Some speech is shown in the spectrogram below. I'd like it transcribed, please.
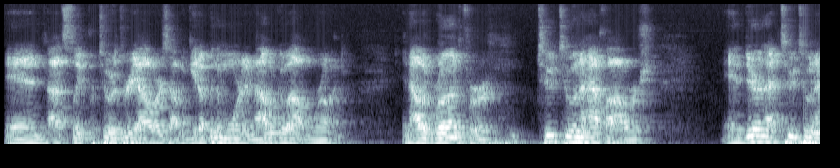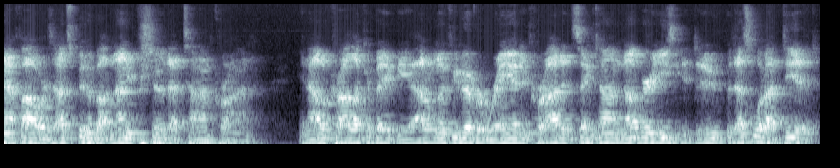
and I'd sleep for two or three hours. I would get up in the morning, and I would go out and run, and I would run for two two and a half hours. And during that two two and a half hours, I'd spend about ninety percent of that time crying and I would cry like a baby. I don't know if you've ever ran and cried at the same time. Not very easy to do, but that's what I did.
